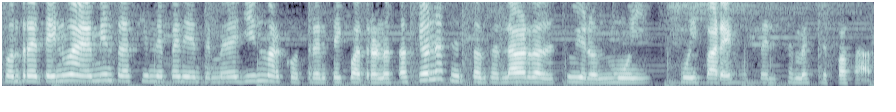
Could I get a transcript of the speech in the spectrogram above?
con 39, mientras que Independiente Medellín marcó 34 anotaciones. Entonces, la verdad, estuvieron muy, muy parejos el semestre pasado.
